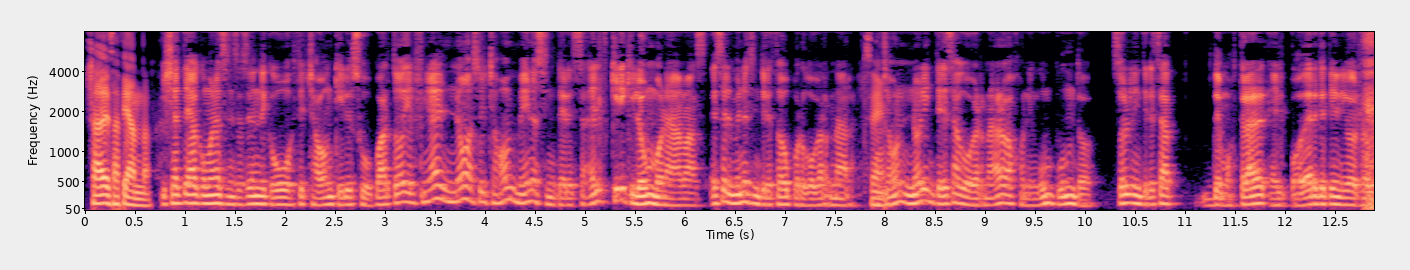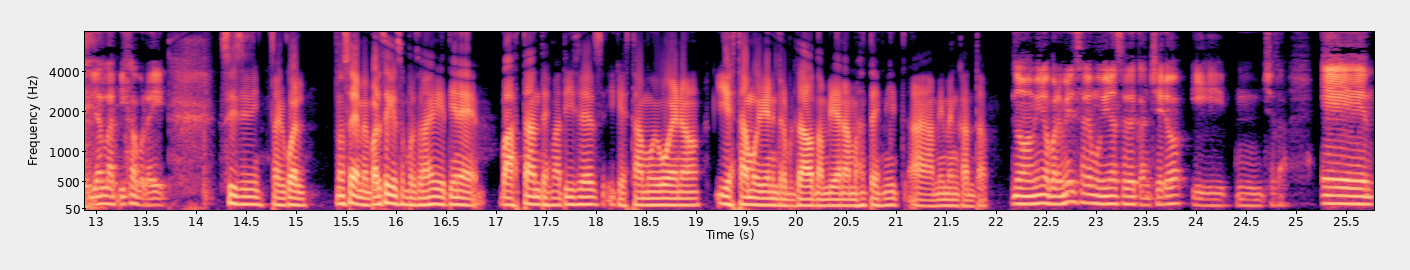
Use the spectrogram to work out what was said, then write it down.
ya desafiando. Y ya te da como una sensación de que, uh, este chabón quiere usurpar todo. Y al final no, es el chabón menos interesado. Él quiere quilombo nada más. Es el menos interesado por gobernar. Sí. El no le interesa gobernar bajo ningún punto. Solo le interesa demostrar el poder que tiene, revolear la pija por ahí. Sí, sí, sí, tal cual. No sé, me parece que es un personaje que tiene bastantes matices y que está muy bueno. Y está muy bien interpretado también. A Matt Smith a mí me encanta. No, a mí no, para mí le sale muy bien hacer de canchero y mm, ya está. Eh,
